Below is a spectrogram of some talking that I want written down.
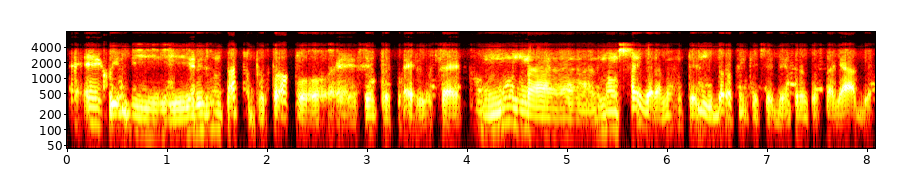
E quindi il risultato purtroppo è sempre quello, cioè non, non, sei veramente libero finché sei dentro questa gabbia.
